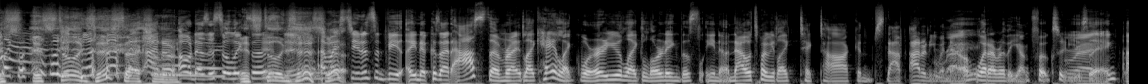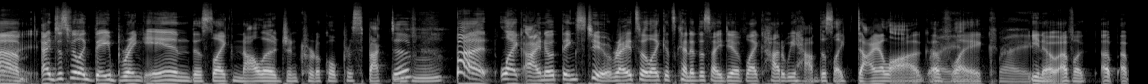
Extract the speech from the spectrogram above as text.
It's- it still exists actually I don't, oh, does it still exist? It exist? still exists, And my students would be, you know, because I'd ask them, right, like, hey, like, where are you like learning this? You know, now it's probably like TikTok and Snap. I don't even know, whatever the young folks are Right, using. Um, right. I just feel like they bring in this like knowledge and critical perspective, Mm-hmm. but like I know things too, right? So like it's kind of this idea of like how do we have this like dialogue of like, right. you know, of a, a, a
